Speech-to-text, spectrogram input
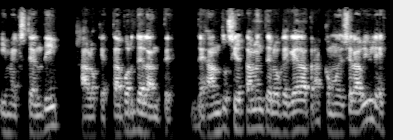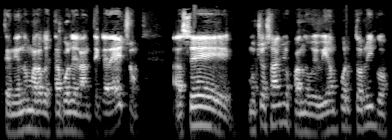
y me extendí a lo que está por delante, dejando ciertamente lo que queda atrás, como dice la Biblia, extendiéndome a lo que está por delante, que de hecho, hace muchos años cuando vivía en Puerto Rico,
